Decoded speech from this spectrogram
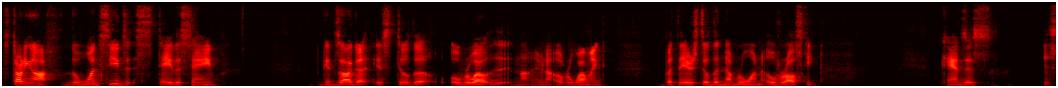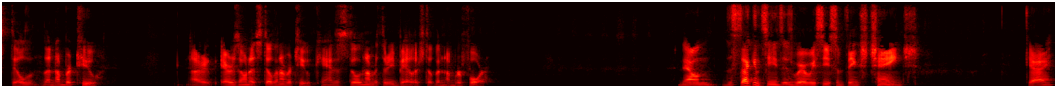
Starting off, the one seeds stay the same. Gonzaga is still the overwhelm not maybe not overwhelming, but they are still the number one overall seed. Kansas is still the number two. Arizona is still the number two. Kansas is still the number three. Baylor is still the number four. Now, the second seeds is where we see some things change. Okay?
